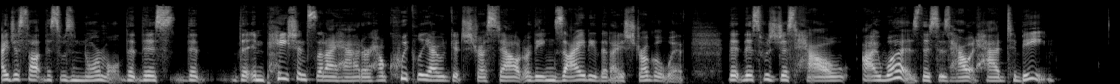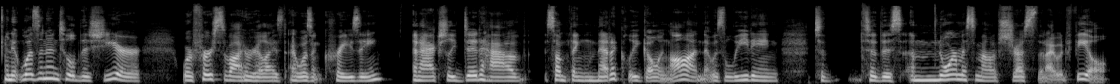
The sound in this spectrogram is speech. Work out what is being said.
I just thought this was normal, that this, that the impatience that I had or how quickly I would get stressed out or the anxiety that I struggle with, that this was just how I was. This is how it had to be. And it wasn't until this year where, first of all, I realized I wasn't crazy. And I actually did have something medically going on that was leading to, to this enormous amount of stress that I would feel.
